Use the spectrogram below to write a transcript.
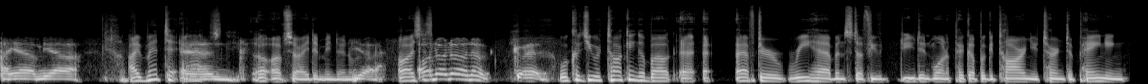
I am. Yeah. I meant to ask. And- oh, I'm sorry. I didn't mean to interrupt. Yeah. Oh, I was oh no, no, no. Go ahead. Well, because you were talking about uh, uh, after rehab and stuff, you you didn't want to pick up a guitar and you turned to painting,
